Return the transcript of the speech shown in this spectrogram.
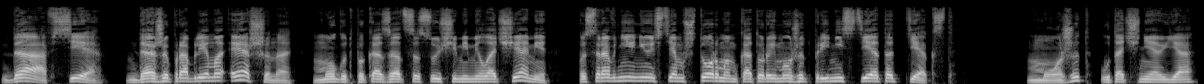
Да, все, даже проблема Эшена могут показаться сущими мелочами по сравнению с тем штормом, который может принести этот текст. Может, уточняю я.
